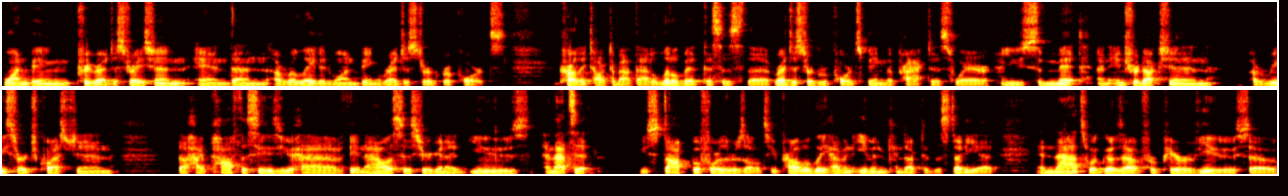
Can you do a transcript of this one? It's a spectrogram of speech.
One being pre registration, and then a related one being registered reports. Carly talked about that a little bit. This is the registered reports being the practice where you submit an introduction, a research question, the hypotheses you have, the analysis you're going to use, and that's it. You stop before the results. You probably haven't even conducted the study yet. And that's what goes out for peer review. So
